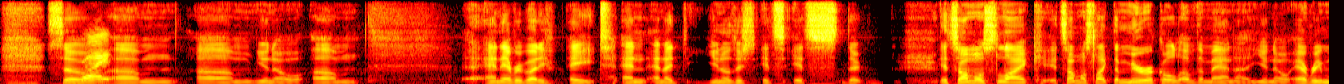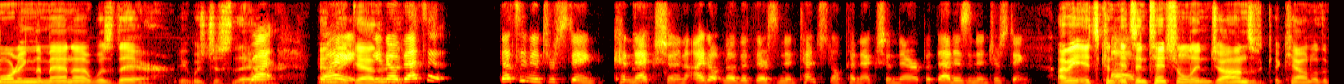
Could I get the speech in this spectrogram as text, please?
so, Right. um, um, you know, um, and everybody ate and and i you know there's it's it's there it's almost like it's almost like the miracle of the manna you know every morning the manna was there it was just there Right. right. You know, it. that's a that's an interesting connection. I don't know that there's an intentional connection there, but that is an interesting i mean it's con- it's Um, intentional in john's account of the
